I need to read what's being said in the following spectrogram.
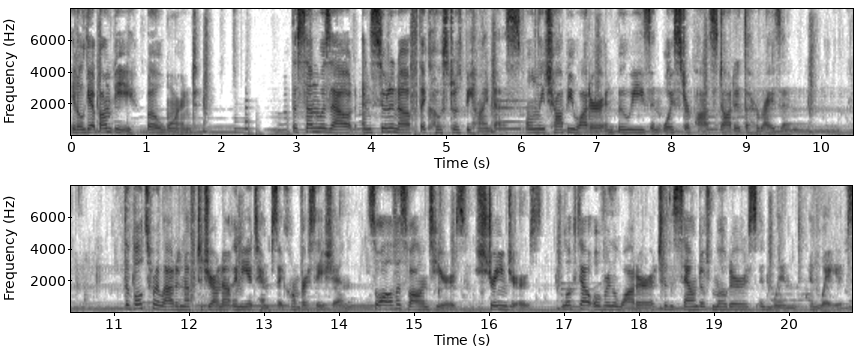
It'll get bumpy, Bo warned. The sun was out, and soon enough the coast was behind us. Only choppy water and buoys and oyster pots dotted the horizon. The bolts were loud enough to drown out any attempts at conversation, so all of us volunteers, strangers, looked out over the water to the sound of motors and wind and waves.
